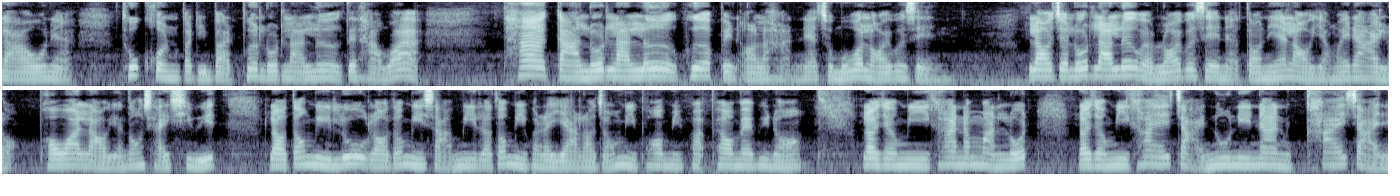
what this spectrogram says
เราเนี่ยทุกคนปฏิบัติเพื่อลดละเลิก แต่ถามว่า ถ้าการลดละเลิกเพื่อเป็นอรหันเนี่ยสมมุติว่าร้อยเปอร์เซ็นต์เราจะลดละเลิกแบบร้อยเปอร์เซ็นต์เนี่ยตอนนี้เรายังไม่ได้หรอก เพราะว่าเรายังต้องใช้ชีวิต เราต้องมีลูกเราต้องมีสามี เราต้องมีภรรยา เราจะต้องมีพ่อมีพ่อแม่พี่น้อง เราจะมีค่าน้ำมันรถเราจะมีค่าใช้จ่ายนู่นนี่นั่น ค่าใช้จ่ายใน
